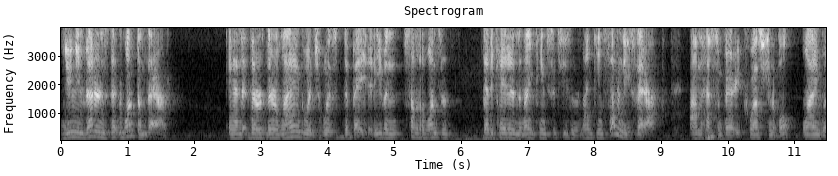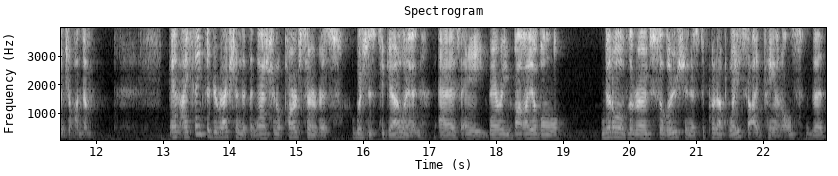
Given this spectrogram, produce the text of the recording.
Union veterans didn't want them there, and their their language was debated. Even some of the ones that dedicated in the 1960s and the 1970s there um, have some very questionable language on them. And I think the direction that the National Park Service wishes to go in as a very viable middle of the road solution is to put up wayside panels that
